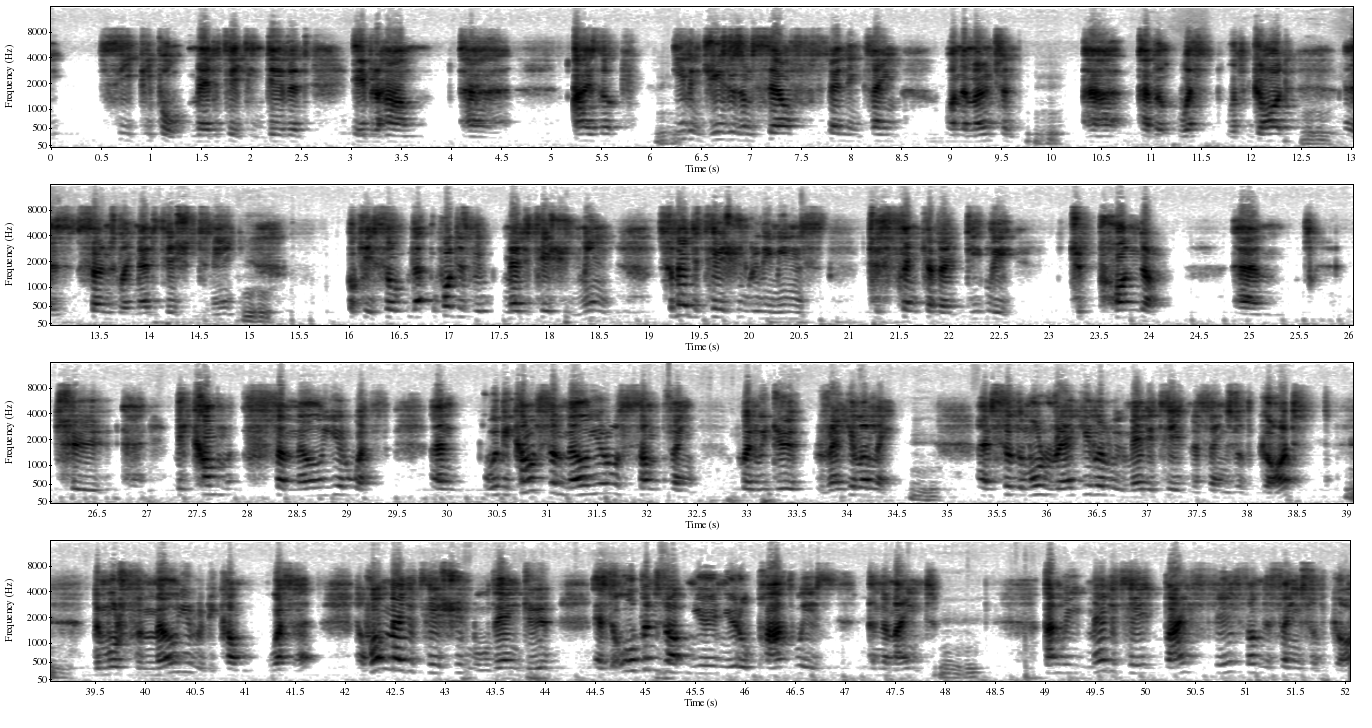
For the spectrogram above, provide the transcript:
see people meditating. David, Abraham, uh, Isaac, even Jesus himself spending time on the mountain uh, about with with God is sounds like meditation to me. Okay, so that, what does the meditation mean? So meditation really means to think about deeply, to ponder, um, to uh, become familiar with. And we become familiar with something when we do it regularly. And so the more regular we meditate in the things of God, the more familiar we become with it. And what meditation will then do is it opens up new neural pathways in the mind. Mm-hmm. And we meditate by faith on the things of God.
